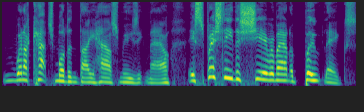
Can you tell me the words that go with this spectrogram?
when I catch modern day house music now, especially the sheer amount of bootlegs.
